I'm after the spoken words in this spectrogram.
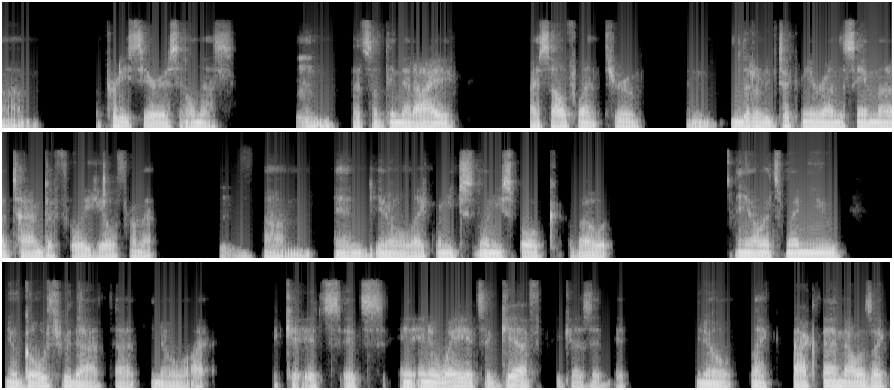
um, a pretty serious illness. Mm. And that's something that I myself went through and literally took me around the same amount of time to fully heal from it. Mm. Um, and you know, like when you when you spoke about, you know, it's when you you know go through that that you know, I, it's it's in, in a way it's a gift because it it you know like back then I was like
